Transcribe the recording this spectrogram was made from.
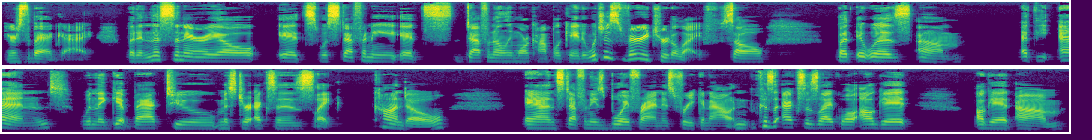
here's the bad guy but in this scenario it's with stephanie it's definitely more complicated which is very true to life so but it was um at the end when they get back to mr x's like condo and stephanie's boyfriend is freaking out and because x is like well i'll get i'll get um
